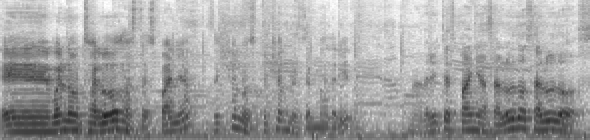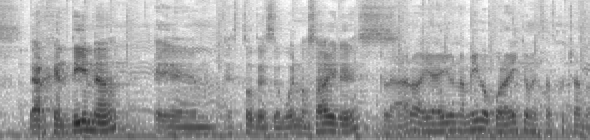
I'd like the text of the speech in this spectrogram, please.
Eh, bueno, saludos hasta España. De hecho, nos escuchan desde Madrid. Madrid, España, saludos, saludos. De Argentina. eh, esto desde Buenos Aires. Claro, ahí hay un amigo por ahí que me está escuchando.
